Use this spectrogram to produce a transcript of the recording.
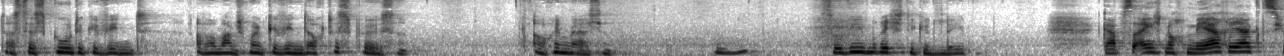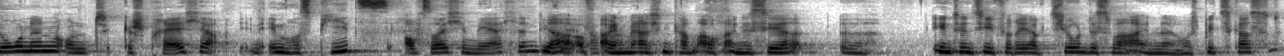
dass das Gute gewinnt. Aber manchmal gewinnt auch das Böse. Auch in Märchen. Mhm. So wie im richtigen Leben. Gab es eigentlich noch mehr Reaktionen und Gespräche im Hospiz auf solche Märchen? Ja, auf ein Märchen kam auch eine sehr äh, intensive Reaktion. Das war eine Hospizgast,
